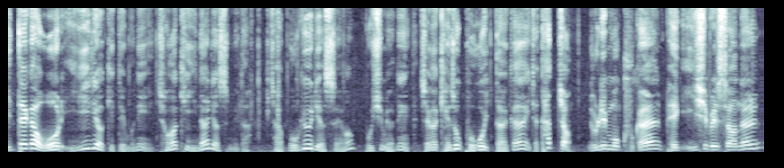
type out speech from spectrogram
이때가 5월 2일이었기 때문에 정확히 이날이었습니다. 자 목요일이었어요. 보시면은 제가 계속 보고 있다가 이제 타점 눌림목 구간 121선을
